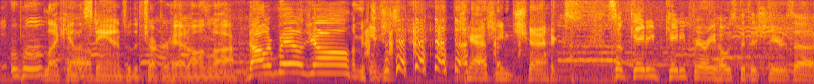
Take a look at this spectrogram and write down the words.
Mm-hmm. Like Oh. in the stands with a trucker hat on, like dollar bills, y'all. I mean, just cashing checks. So Katy Katy Perry hosted this year's uh,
